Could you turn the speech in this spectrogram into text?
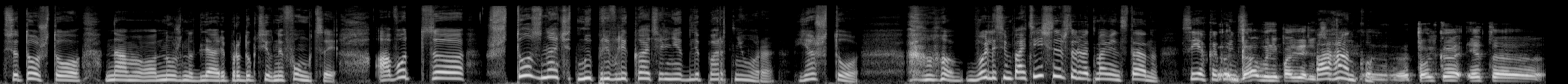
все то, что нам э, нужно для репродуктивной функции. А вот э, что значит мы привлекательнее для партнера? Я что, более симпатичной, что ли, в этот момент стану, съев какую-нибудь Да, вы не поверите. поганку? Только эта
